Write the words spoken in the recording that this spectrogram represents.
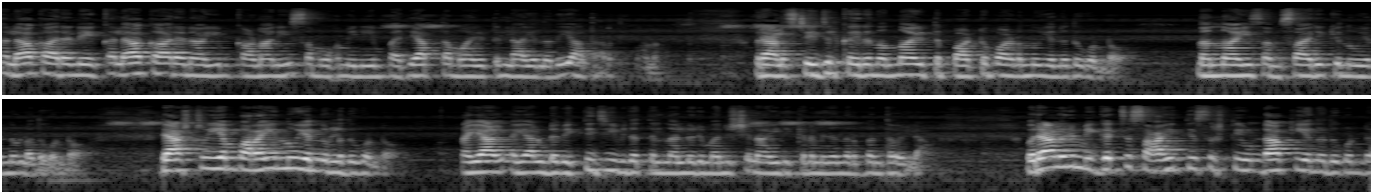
കലാകാരനെ കലാകാരനായും കാണാൻ ഈ സമൂഹം ഇനിയും പര്യാപ്തമായിട്ടില്ല എന്നത് യാഥാർത്ഥ്യമാണ്. ഒരാൾ സ്റ്റേജിൽ കയറി നന്നായിട്ട് പാട്ട് പാടുന്നു എന്നതുകൊണ്ടോ നന്നായി സംസാരിക്കുന്നു എന്നുള്ളത് കൊണ്ടോ രാഷ്ട്രീയം പറയുന്നു എന്നുള്ളത് കൊണ്ടോ അയാൾ അയാളുടെ വ്യക്തി ജീവിതത്തിൽ നല്ലൊരു മനുഷ്യനായിരിക്കണമെന്ന് നിർബന്ധമില്ല. ഒരാളൊരു ഒരു മികച്ച സാഹിത്യ സൃഷ്ടി ഉണ്ടാക്കി എന്നതുകൊണ്ട്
